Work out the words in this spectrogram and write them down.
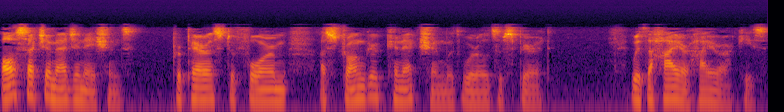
All such imaginations prepare us to form a stronger connection with worlds of spirit, with the higher hierarchies,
